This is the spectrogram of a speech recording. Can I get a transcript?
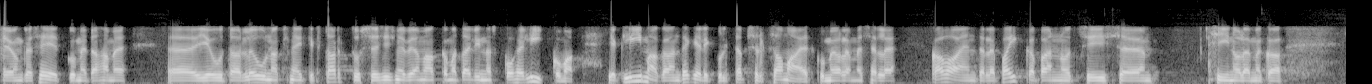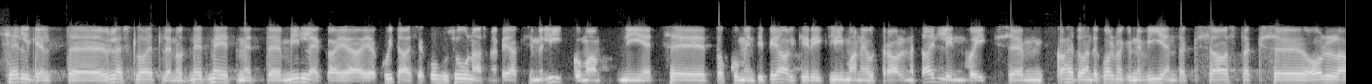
see on ka see, et kui me tahame Äh, jõuda lõunaks näiteks Tartusse, siis me peame hakkama Tallinnast kohe liikuma. ja kliimaga on tegelikult täpselt sama, et kui me oleme selle kava endale paika pannud, siis äh, siin oleme ka äh, selgelt äh, üles loetlenud need meetmed, äh, millega ja, ja kuidas ja kuhu suunas me peaksime liikuma, nii et see dokumendi pealkiri Kliimaneutraalne Tallinn võiks ähm, kahe tuhande kolmekümne viiendaks aastaks äh, olla,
